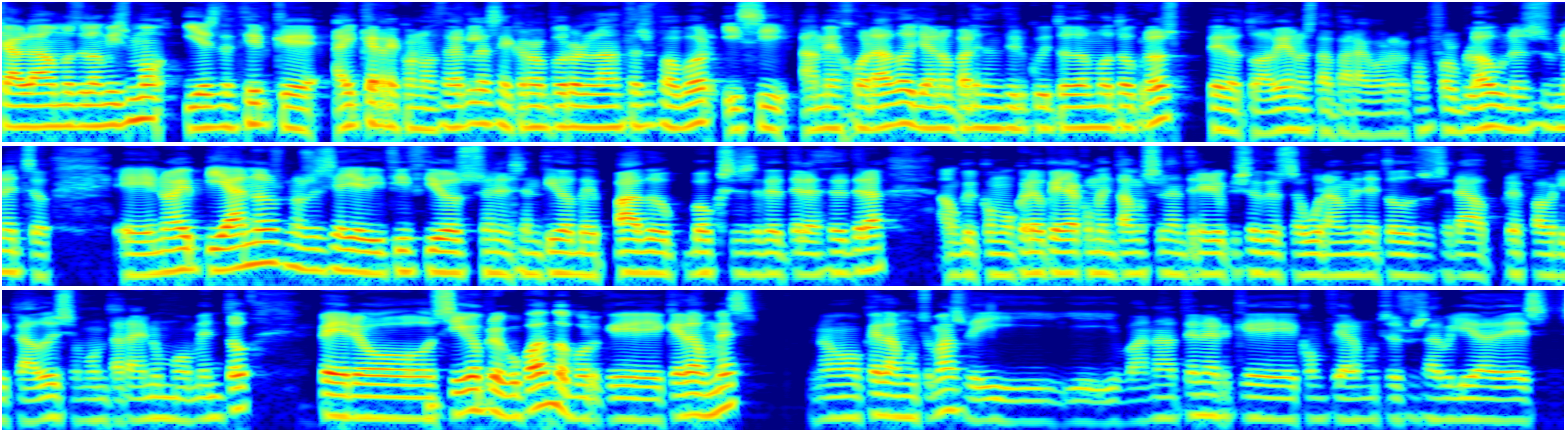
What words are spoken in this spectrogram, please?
que hablábamos de lo mismo. Y es decir, que hay que reconocerles, hay que romper un lance a su favor. Y sí, ha mejorado, ya no parece un circuito de motocross, pero todavía no está para correr con Fórmula 1. Eso es un hecho. Eh, no hay pianos, no sé si hay edificios en el sentido de paddock, boxes, etcétera, etcétera. Aunque como creo que ya comentamos en el anterior episodio, seguramente todo eso será prefabricado y se montará en un momento. Pero sigue preocupando porque queda un mes no queda mucho más y, van a tener que confiar mucho en sus habilidades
